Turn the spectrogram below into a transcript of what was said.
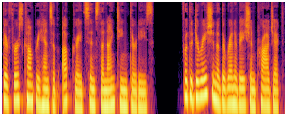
their first comprehensive upgrade since the 1930s. For the duration of the renovation project,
